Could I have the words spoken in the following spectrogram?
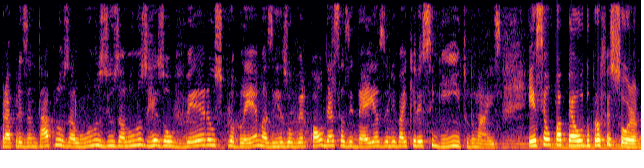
para apresentar para os alunos e os alunos resolver os problemas e resolver qual dessas ideias ele vai querer seguir e tudo mais. Esse é o papel do professor.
